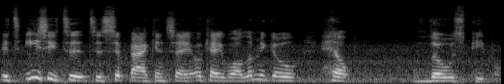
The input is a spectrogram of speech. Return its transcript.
it's easy to, to sit back and say, okay, well, let me go help those people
